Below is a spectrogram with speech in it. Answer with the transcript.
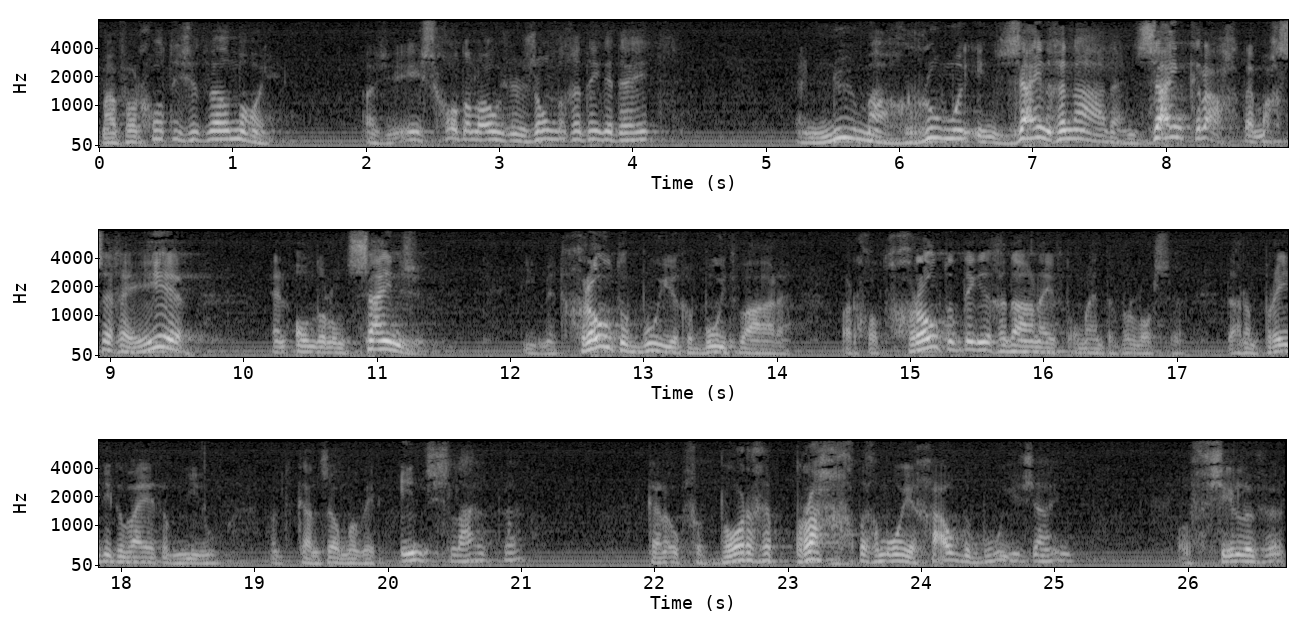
Maar voor God is het wel mooi. Als je eerst goddeloze en zondige dingen deed. En nu mag roemen in zijn genade en zijn kracht. En mag zeggen, Heer. En onder ons zijn ze. Die met grote boeien geboeid waren. Waar God grote dingen gedaan heeft om hen te verlossen. Daarom prediken wij het opnieuw. Want het kan zomaar weer insluipen. Het kan ook verborgen, prachtige, mooie gouden boeien zijn. Of zilver.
